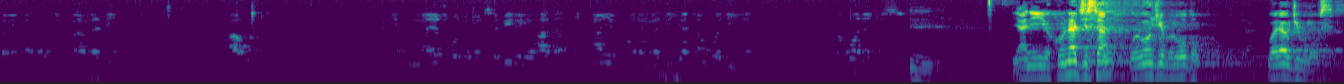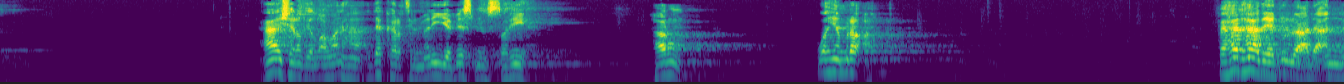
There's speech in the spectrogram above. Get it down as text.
فإنه إما مدي أو يعني ما يخرج من سبيله هذا إما يكون مديا أو وديا فهو نجس يعني يكون نجسا ويوجب الوضوء ولا يوجب الغسل عائشة رضي الله عنها ذكرت المنية باسم صريح هارون وهي امرأة فهل هذا يدل على أن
